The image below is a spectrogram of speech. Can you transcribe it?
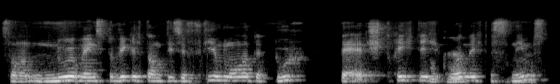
sondern nur wenn du wirklich dann diese vier Monate durchpeitscht, richtig okay. ordentlich das nimmst,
